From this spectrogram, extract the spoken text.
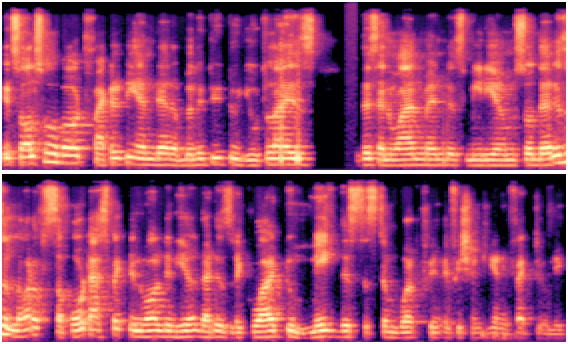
it's also about faculty and their ability to utilize this environment, this medium. So there is a lot of support aspect involved in here that is required to make this system work efficiently and effectively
